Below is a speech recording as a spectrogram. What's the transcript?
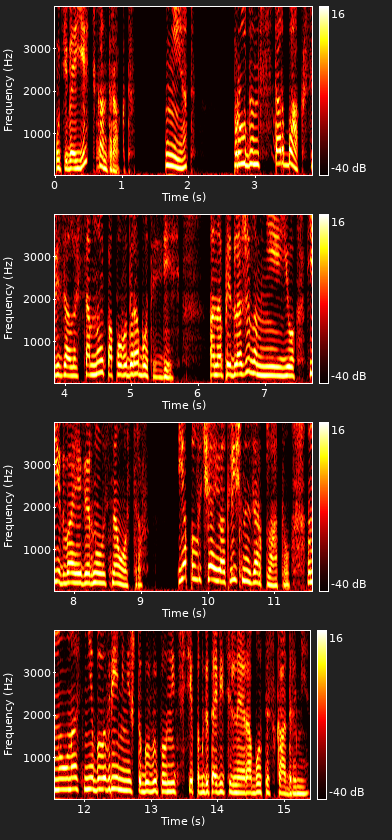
У тебя есть контракт? Нет. Пруденс Старбак связалась со мной по поводу работы здесь. Она предложила мне ее, едва я вернулась на остров. Я получаю отличную зарплату, но у нас не было времени, чтобы выполнить все подготовительные работы с кадрами.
